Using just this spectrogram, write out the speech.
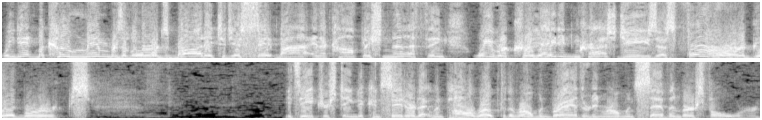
We didn't become members of the Lord's body to just sit by and accomplish nothing. We were created in Christ Jesus for good works. It's interesting to consider that when Paul wrote to the Roman brethren in Romans 7 verse 4,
